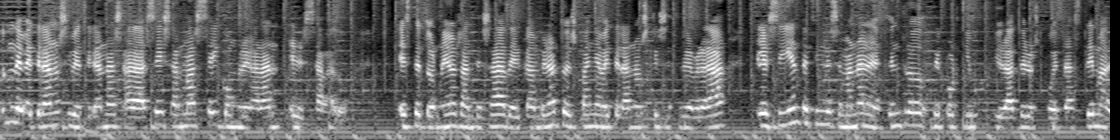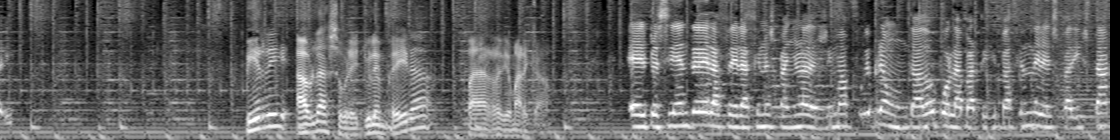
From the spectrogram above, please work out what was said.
donde veteranos y veteranas a las seis armas se congregarán el sábado. Este torneo es la antesala del Campeonato de España Veteranos que se celebrará el siguiente fin de semana en el Centro Deportivo Ciudad de los Poetas de Madrid. Pirri habla sobre Julen Pereira para Radiomarca. El presidente de la Federación Española de Esgrima fue preguntado por la participación del espadista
